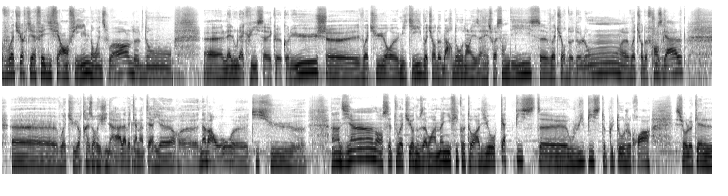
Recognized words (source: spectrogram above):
voiture qui a fait différents films, dont Wayne's World, dont L'aile ou la cuisse avec euh, Coluche, euh, voiture euh, mythique, voiture de Bardot dans les années 70, voiture de Delon, voiture de France Gall, voiture très originale avec un intérieur Navarro, tissu indien. Dans cette voiture, nous avons un magnifique autoradio, 4 pistes ou 8 pistes plutôt, je crois, sur lequel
